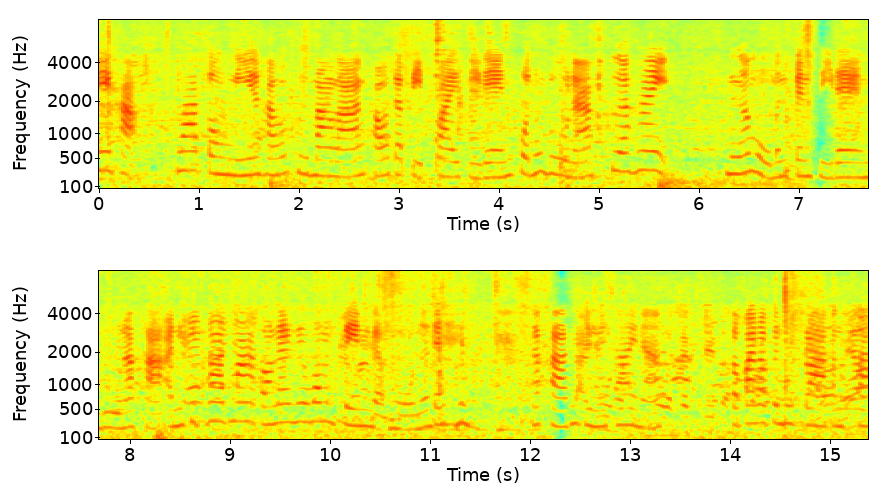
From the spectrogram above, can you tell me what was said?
นี่ค่ะพลาดตรงนี้นะคะ ก็คือบางร้านเขาจะติดไฟสีแดงทุกคนต้องดูนะ เพื่อให้เนื้อหมูมันเป็นสีแดงดูนะคะ อันนี้คือพลาดมากตอนแรกเรียกว่ามันเป็นแบบหมูเนื้อแดงนะคะที่จริงไม่ใช่นะ ต่อไปเราเป็นดูปลากันค่ะ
